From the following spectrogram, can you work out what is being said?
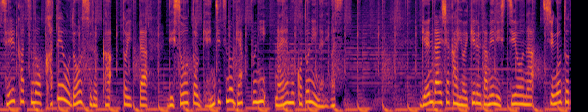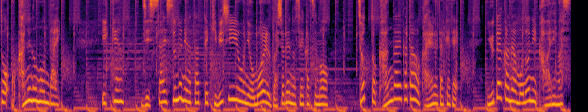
生活の糧をどうするかといった理想と現実のギャップに悩むことになります。現代社会を生きるために必要な仕事とお金の問題。一見実際住むにあたって厳しいように思える場所での生活もちょっと考え方を変えるだけで豊かなものに変わります。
